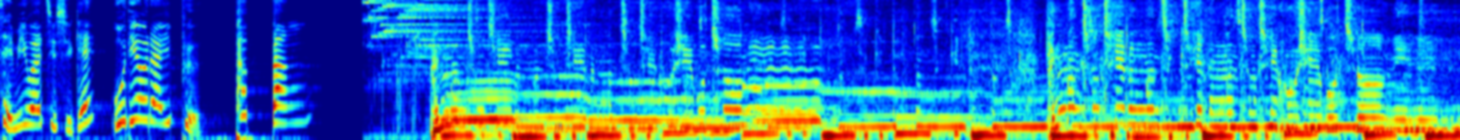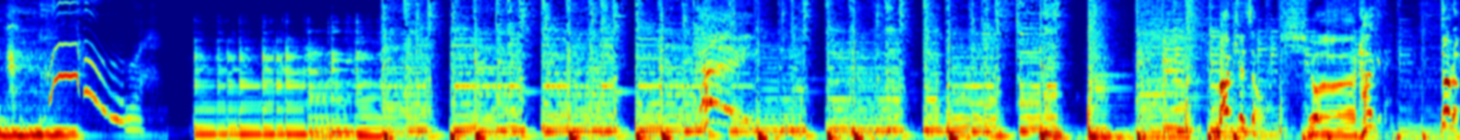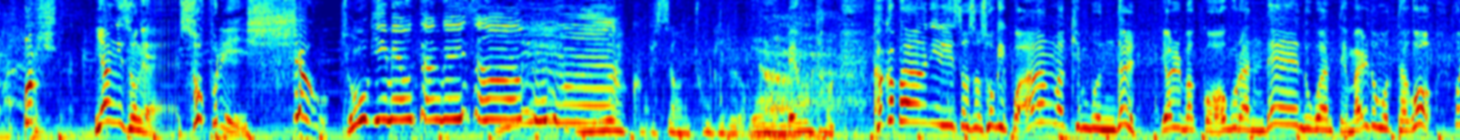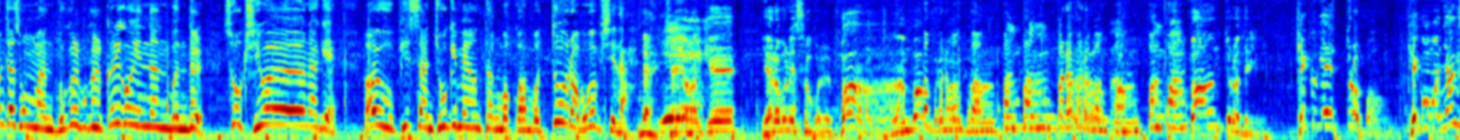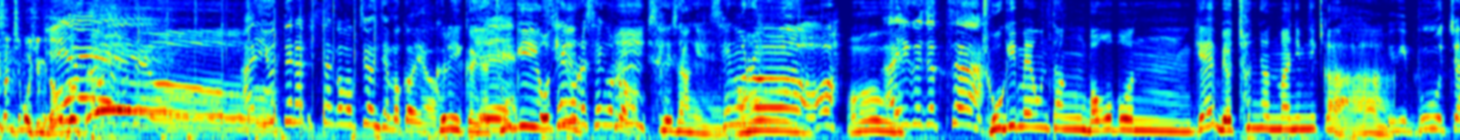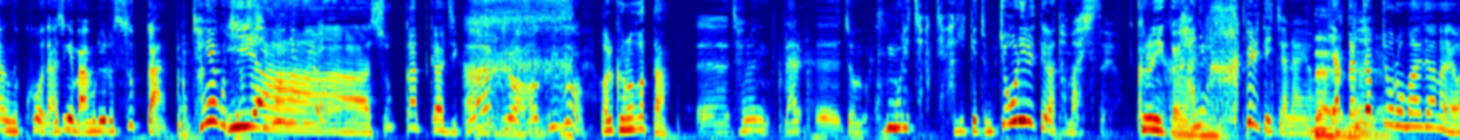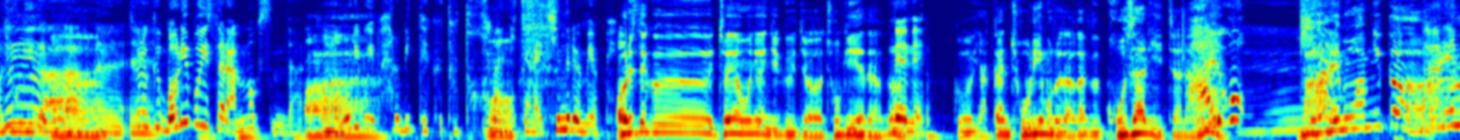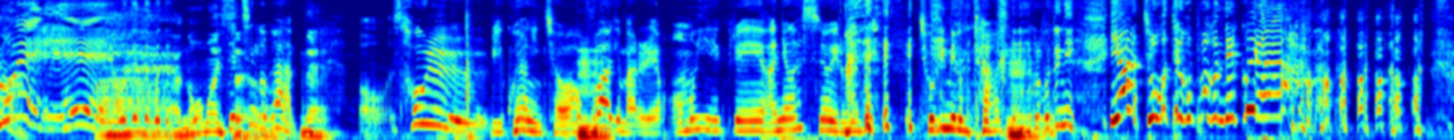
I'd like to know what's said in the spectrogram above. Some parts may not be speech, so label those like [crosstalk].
재미와 지식의 오디오 라이프 팝빵! 백만 충치 백만 충치 백만 충치 95.1 백만 충치 백만 충치 백만 충치 95.1 막혀서 시원하게 떨어봅시다. 양희성의 속풀이 쇼! 조기 매운탕 내있어 우와, 그 비싼 조기를, 오, 매운탕을. 갑갑한 일이 있어서 속이 꽉 막힌 분들, 열받고 억울한데 누구한테 말도 못하고 혼자 속만 부글부글 끓이고 있는 분들, 속 시원하게, 아유, 비싼 조기 매운탕 먹고 한번 뚫어봅시다. 네, 저희와 함께 여러분의 속을 빵 빵 빵 빵 빵 빵빵, 빠라바라빵빵, 빵 빵. 빵 뚫어드릴 개그의 개그맨 양희성 씨 모십니다. 예. 어서 오세요. 아니 요때나 비싼 거 먹지 언제 먹어요 그러니까, 야, 예. 조기 어떻게. 생으로 생으로 [gasps] 세상에. 생으로 어우, 어우. 아이고 좋다 조기 매운탕 먹어본 게 몇 천 년 만입니까? 여기 무 쫙 넣고 나중에 마무리로 쑥갓 청양고추 기본이고요 쑥갓까지 아 그럼 그리고 얼큰 어갔다. 어, 저는 날, 어, 좀 국물이 차박차박 있게 좀 졸일 때가 더 맛있어요 그러니까요. 간이 확 뺄 때 있잖아요 네, 약간 네. 짭조름하잖아요, 조기가. 아. 예, 예. 저는 그 머리 부위 살 안 먹습니다 아. 머리 부위 바로 밑에 그 도톰한 어. 있잖아요 지느러미 옆에 어렸을 때그 저희 어머니가 이제 그 저 조기에다가 네네. 그 약간 조림으로다가 그 고사리 있잖아요. 아이고 말해 뭐 합니까? 말해 뭐해 어디다 어디다 아, 너무 맛있어요. 제 친구가 네. 어, 서울이 고향인 척 음. 우아하게 말을 해요. 어머니 그래 안녕하세요 이러는데 [laughs] 조기 매운탕 음. 그걸 보더니 야 저거 대구빵은 내 거야.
